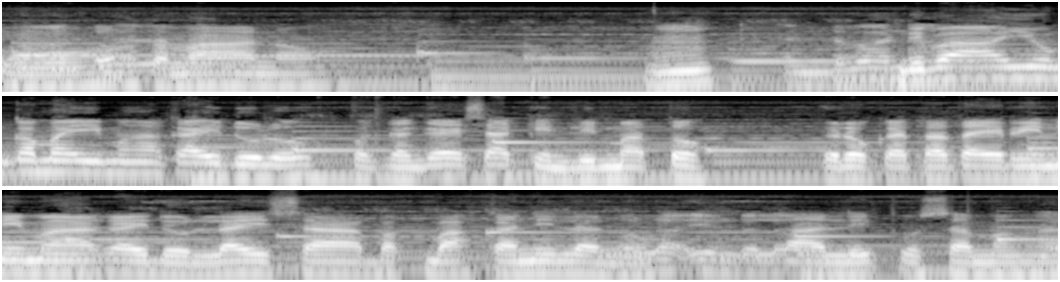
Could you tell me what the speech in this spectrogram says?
To. Oh, tamaan no. Hmm? Di ba yung kamay mga ka-idol oh, pagkagaya sa akin lima to. Pero kay Tatay Rini mga ka-idol lay sa bakbakan nila no. Wala yung dalawa. Tali po sa mga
